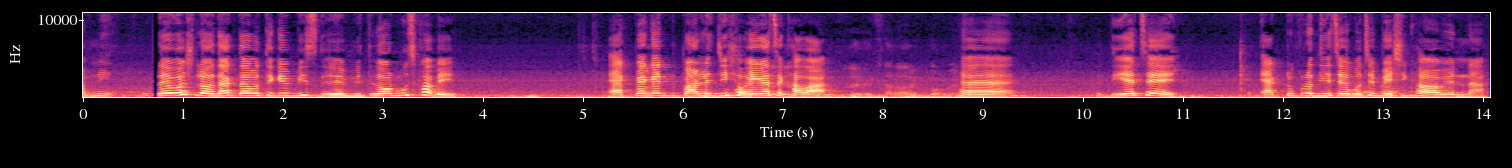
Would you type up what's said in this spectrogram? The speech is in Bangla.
আপনি বসল ডাক্তারবাবু থেকে বিস- তরমুজ খাবে। এক প্যাকেট পার্লেজি হয়ে গেছে খাওয়া। হ্যাঁ দিয়েছে। এক টুকরো দিয়েছে, বলছে বেশি খাওয়াবেন না।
